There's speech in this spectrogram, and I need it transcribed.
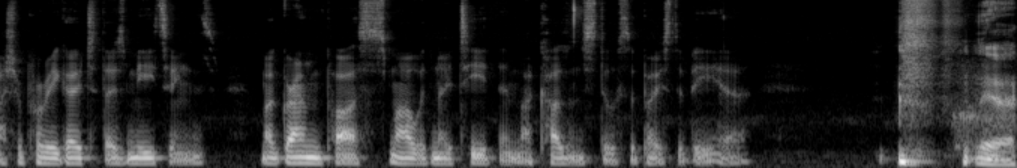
I should probably go to those meetings. My grandpa smiled with no teeth, and my cousin's still supposed to be here." Yeah.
